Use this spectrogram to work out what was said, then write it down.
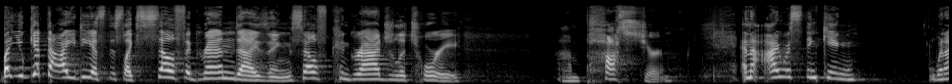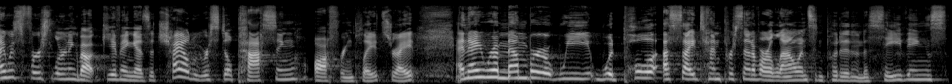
But you get the idea. It's this like self aggrandizing, self congratulatory um, posture. And I was thinking, when I was first learning about giving as a child, we were still passing offering plates, right? And I remember we would pull aside 10% of our allowance and put it in a savings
